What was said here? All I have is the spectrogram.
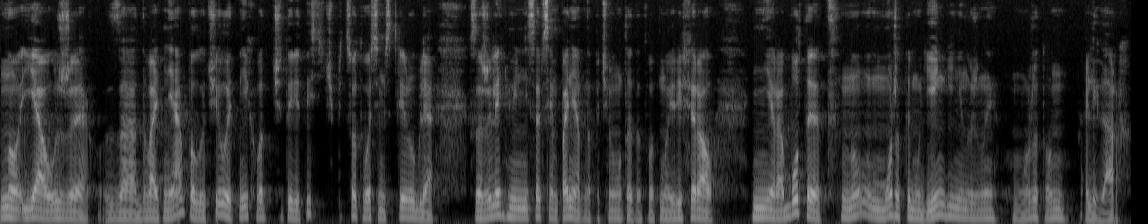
но я уже за 2 дня получил от них вот 4583 рубля. К сожалению, не совсем понятно, почему вот этот вот мой реферал не работает, ну, может ему деньги не нужны, может он олигарх.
